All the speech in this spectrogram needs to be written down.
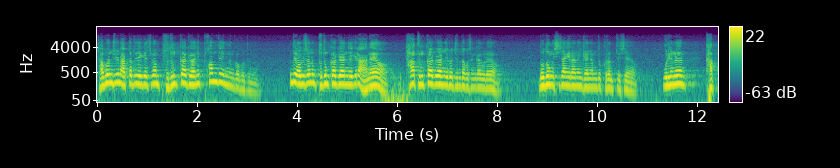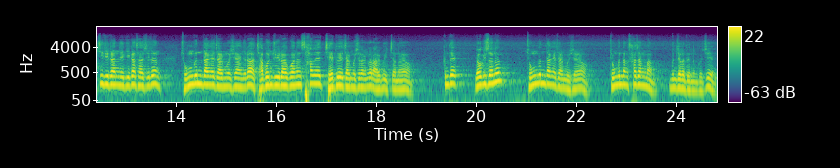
자본주의는 아까도 얘기했지만 부등가 교환이 포함되어 있는 거거든요. 근데 여기서는 부등가 교환 얘기를 안 해요. 다 등가 교환이 이루어진다고 생각을 해요. 노동시장이라는 개념도 그런 뜻이에요. 우리는 갑질이라는 얘기가 사실은 종근당의 잘못이 아니라 자본주의라고 하는 사회 제도의 잘못이라는 걸 알고 있잖아요. 근데 여기서는 종근당의 잘못이에요. 종근당 사장만 문제가 되는 거지.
